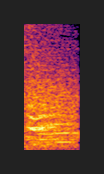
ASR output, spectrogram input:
Woo!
